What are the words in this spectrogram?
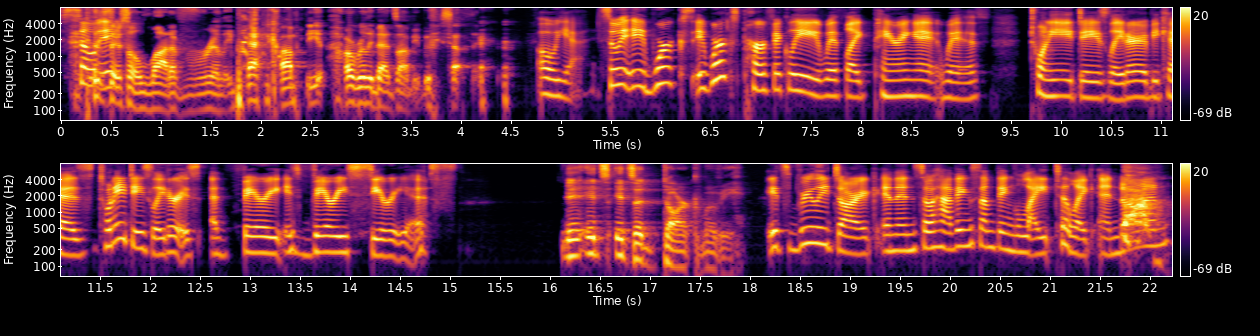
So it- there's a lot of really bad comedy or really bad zombie movies out there. Oh yeah. So it, it works it works perfectly with like pairing it with 28 days later because 28 days later is a very is very serious. It's it's a dark movie. It's really dark and then so having something light to like end on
